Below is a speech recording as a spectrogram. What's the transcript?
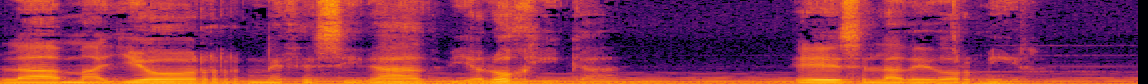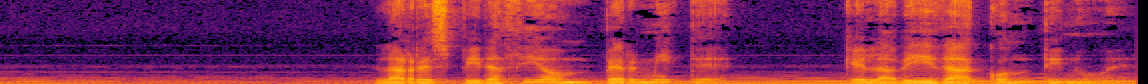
la mayor necesidad biológica es la de dormir. La respiración permite que la vida continúe.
